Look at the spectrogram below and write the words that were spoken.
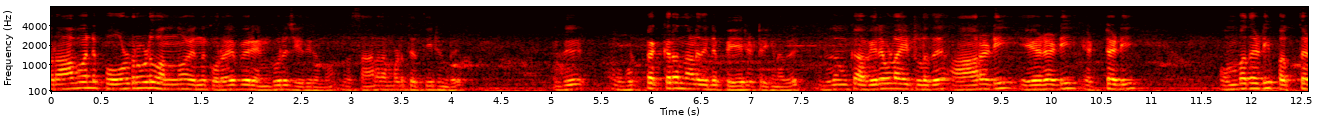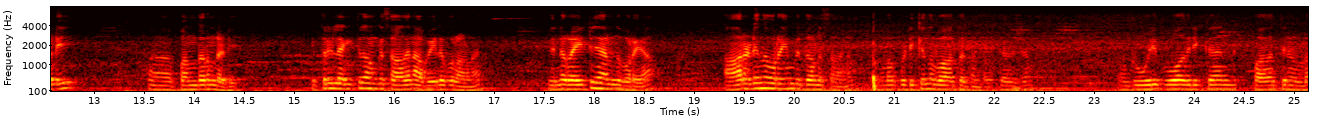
ബ്രാവോന്റെ പോൾ റോഡ് വന്നോ എന്ന് കുറേ പേര് എൻക്വയറി ചെയ്തിരുന്നു. സാധനം നമ്മുടെ അടുത്ത് എത്തിയിട്ടുണ്ട്. ഇത് വുഡ് പെക്കർ എന്നാണ് ഇതിന്റെ പേരിട്ടിരിക്കുന്നത്. ഇത് നമുക്ക് അവൈലബിൾ ആയിട്ടുള്ളത് ആറടി ഏഴടി എട്ടടി ഒമ്പതടി പത്തടി പന്ത്രണ്ടടി. പന്ത്രണ്ട് അടി ഇത്രയും ലെങ്ത് നമുക്ക് സാധനം അവൈലബിൾ ആണ്. ഇതിന്റെ റേറ്റ് ഞാനൊന്ന് പറയാം. ആറടി എന്ന് പറയുമ്പോൾ ഇതാണ് സാധനം. നമ്മൾ പിടിക്കുന്ന ഭാഗത്തൊക്കെ ഉണ്ട്. അത്യാവശ്യം നമുക്ക് ഊരി പോവാതിരിക്കാൻ പാകത്തിനുള്ള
